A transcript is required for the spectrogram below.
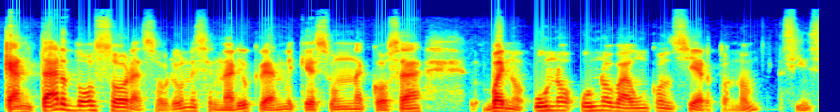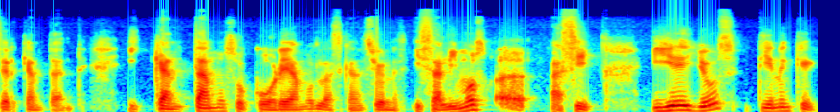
cantar dos horas sobre un escenario, créanme que es una cosa, bueno, uno, uno va a un concierto, ¿no? Sin ser cantante, y cantamos o coreamos las canciones y salimos ah, así. Y ellos tienen que,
